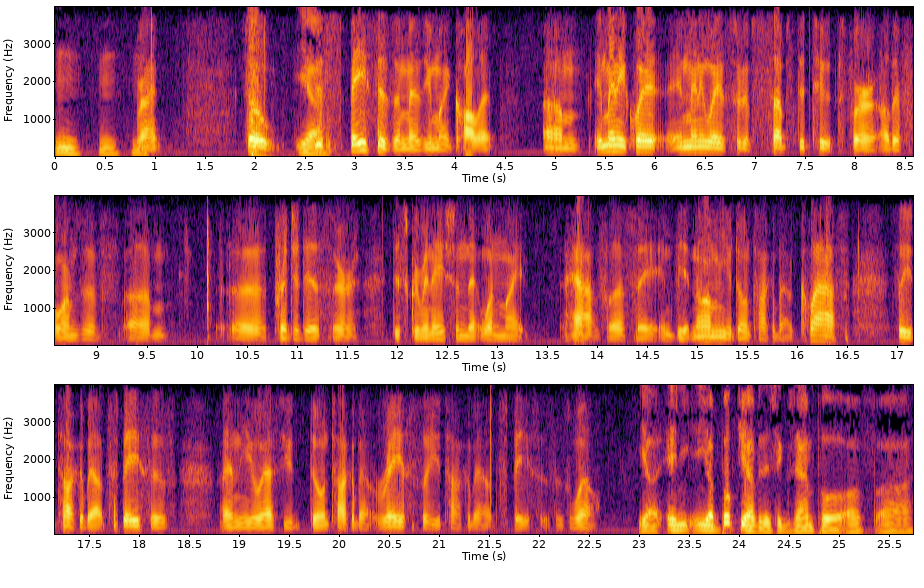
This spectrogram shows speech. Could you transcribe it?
Mm, mm, mm. Right? So, yeah. this spacism, as you might call it, um, in many qua- in many ways, sort of substitutes for other forms of um, uh, prejudice or discrimination that one might have. Uh, say in Vietnam, you don't talk about class, so you talk about spaces in the U.S., you don't talk about race, so you talk about spaces as well. Yeah, in your book, you have this example of uh,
